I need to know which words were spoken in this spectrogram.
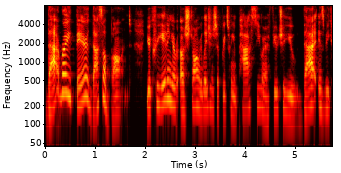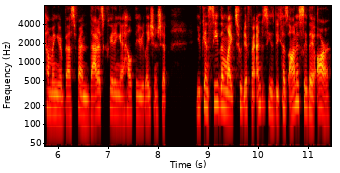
That right there, that's a bond. You're creating a, a strong relationship between past you and future you. That is becoming your best friend. That is creating a healthy relationship you can see them like two different entities because honestly they are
